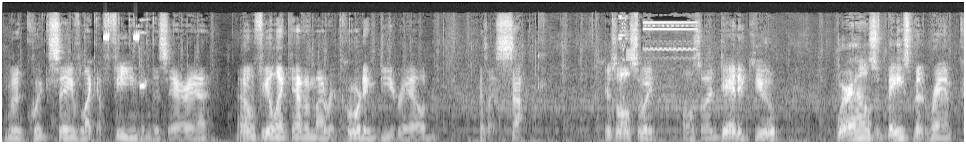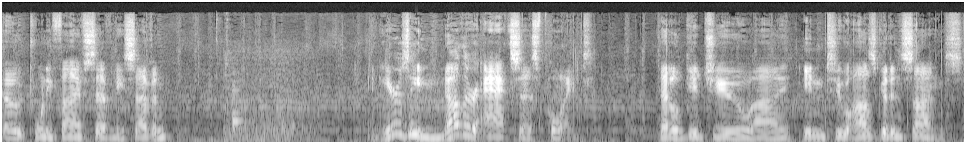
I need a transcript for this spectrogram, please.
I'm gonna quick save like a fiend in this area. I don't feel like having my recording derailed, because I suck. There's also a also a data cube. Warehouse basement ramp code 2577. And here's another access point that'll get you uh, into Osgood and Sons.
